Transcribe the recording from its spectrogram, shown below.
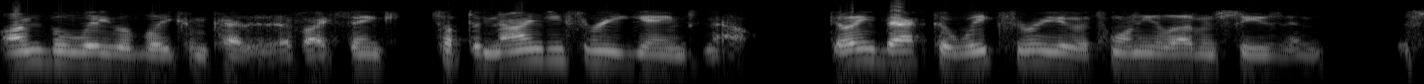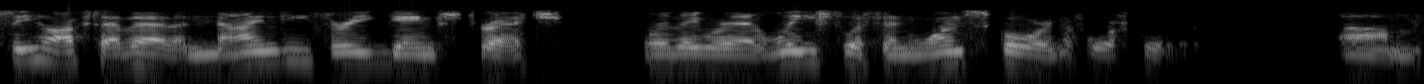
unbelievably competitive. I think it's up to 93 games now. Going back to week three of the 2011 season, the Seahawks have had a 93 game stretch where they were at least within one score in the fourth quarter. Um,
